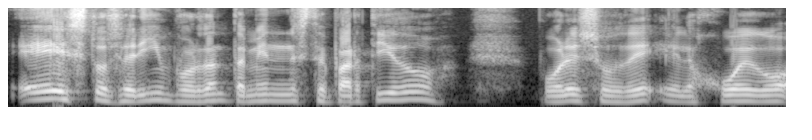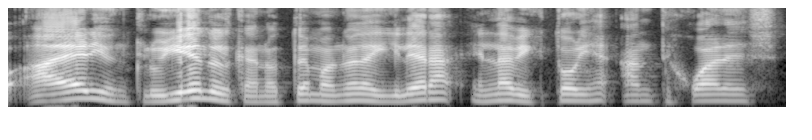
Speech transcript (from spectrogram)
Esto sería importante también en este partido, por eso de el juego aéreo, incluyendo el que anotó Manuel Aguilera en la victoria ante Juárez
